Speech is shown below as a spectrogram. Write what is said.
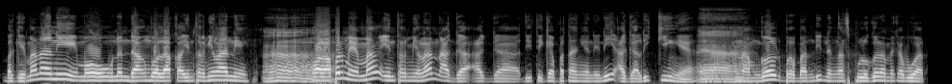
bagaimana nih mau nendang bola ke Inter Milan nih? Ah. Walaupun memang Inter Milan agak-agak di tiga pertandingan ini agak leaking ya. 6 gol berbanding dengan 10 gol yang mereka buat.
